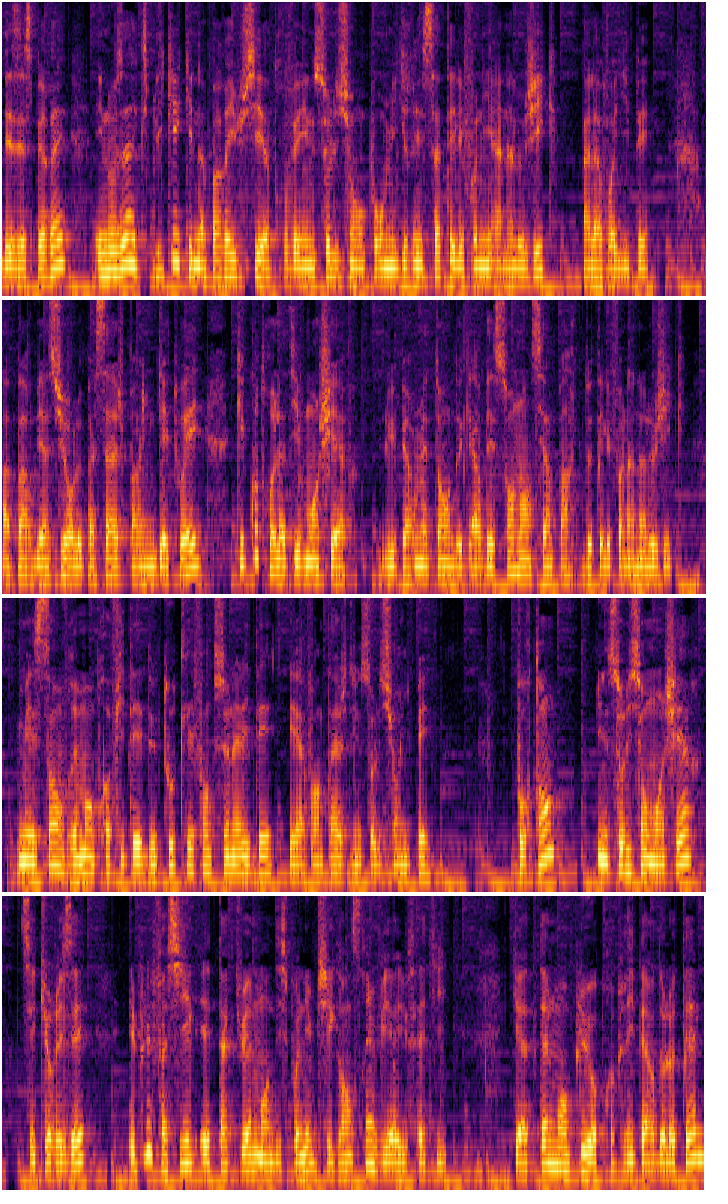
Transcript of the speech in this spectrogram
Désespéré, il nous a expliqué qu'il n'a pas réussi à trouver une solution pour migrer sa téléphonie analogique à la voie IP, à part bien sûr le passage par une gateway qui coûte relativement cher, lui permettant de garder son ancien parc de téléphones analogiques, mais sans vraiment profiter de toutes les fonctionnalités et avantages d'une solution IP. Pourtant, une solution moins chère, sécurisée et plus facile est actuellement disponible chez Grandstream via USIT, qui a tellement plu au propriétaire de l'hôtel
